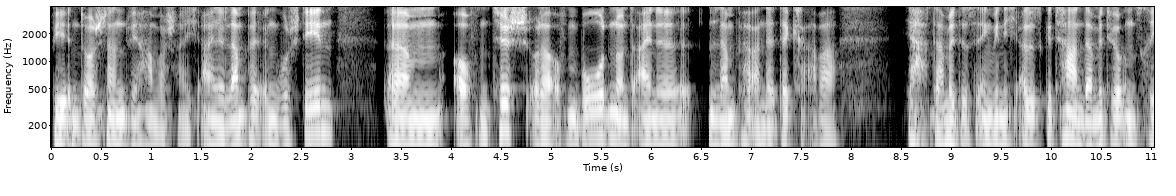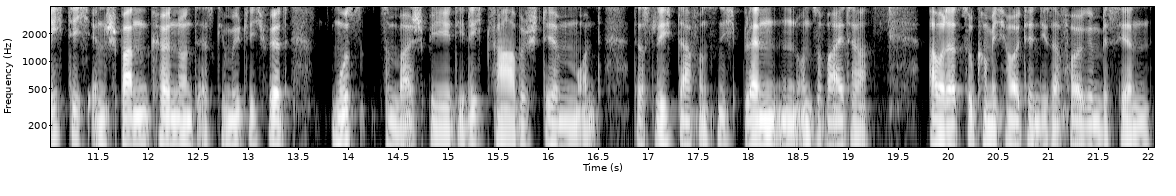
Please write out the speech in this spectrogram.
wir in Deutschland, wir haben wahrscheinlich eine Lampe irgendwo stehen ähm, auf dem Tisch oder auf dem Boden und eine Lampe an der Decke. Aber ja, damit ist irgendwie nicht alles getan. Damit wir uns richtig entspannen können und es gemütlich wird, muss zum Beispiel die Lichtfarbe stimmen und das Licht darf uns nicht blenden und so weiter. Aber dazu komme ich heute in dieser Folge ein bisschen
